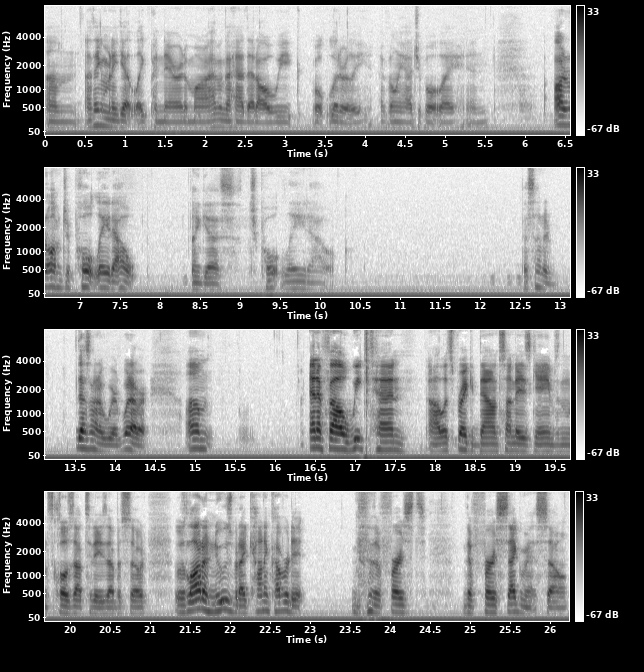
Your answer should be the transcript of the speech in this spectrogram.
Um, I think I'm gonna get like Panera tomorrow. I haven't had that all week. Well, literally, I've only had Chipotle, and I don't know. I'm Chipotle laid out. I guess Chipotle laid out. That sounded that sounded weird. Whatever. Um, NFL Week Ten. Uh, let's break it down. Sunday's games, and let's close out today's episode. There was a lot of news, but I kind of covered it the first the first segment. So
